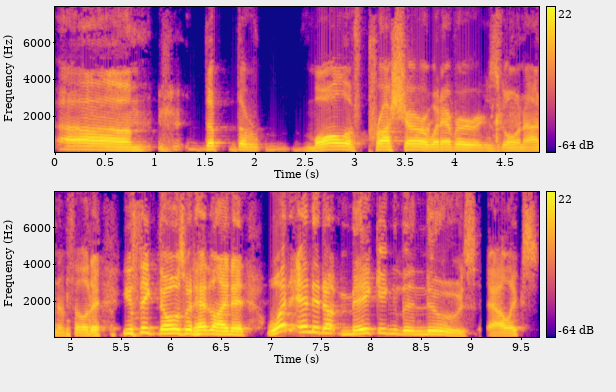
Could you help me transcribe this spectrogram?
um, the the Mall of Prussia or whatever is going on in Philadelphia. You think those would headline it? What ended up making the news, Alex?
